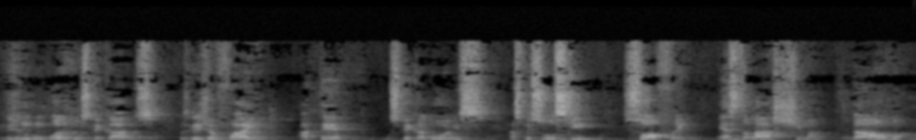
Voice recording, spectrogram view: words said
A igreja não concorda com os pecados, a igreja vai até os pecadores, as pessoas que sofrem esta lástima da alma,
